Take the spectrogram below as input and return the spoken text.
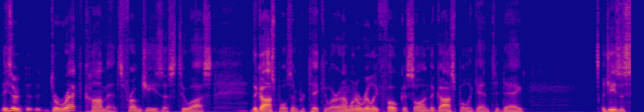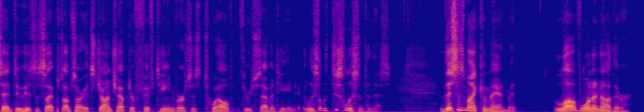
These are d- direct comments from Jesus to us, the Gospels in particular. And I want to really focus on the Gospel again today. Jesus said to his disciples, I'm sorry, it's John chapter 15, verses 12 through 17. Listen, just listen to this. This is my commandment love one another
